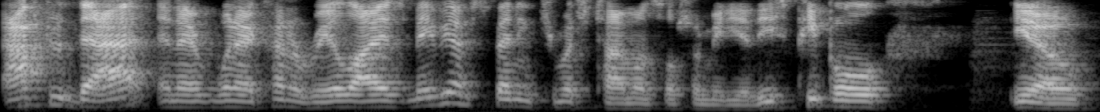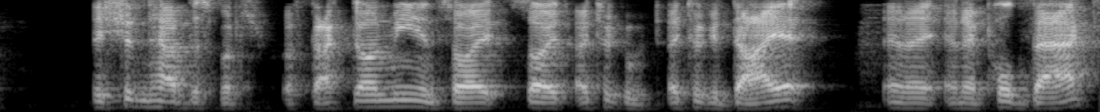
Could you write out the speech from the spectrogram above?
after that, and I, when I kind of realized maybe I'm spending too much time on social media. These people, you know they shouldn't have this much effect on me. And so I so I, I took a I took a diet and I and I pulled back,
